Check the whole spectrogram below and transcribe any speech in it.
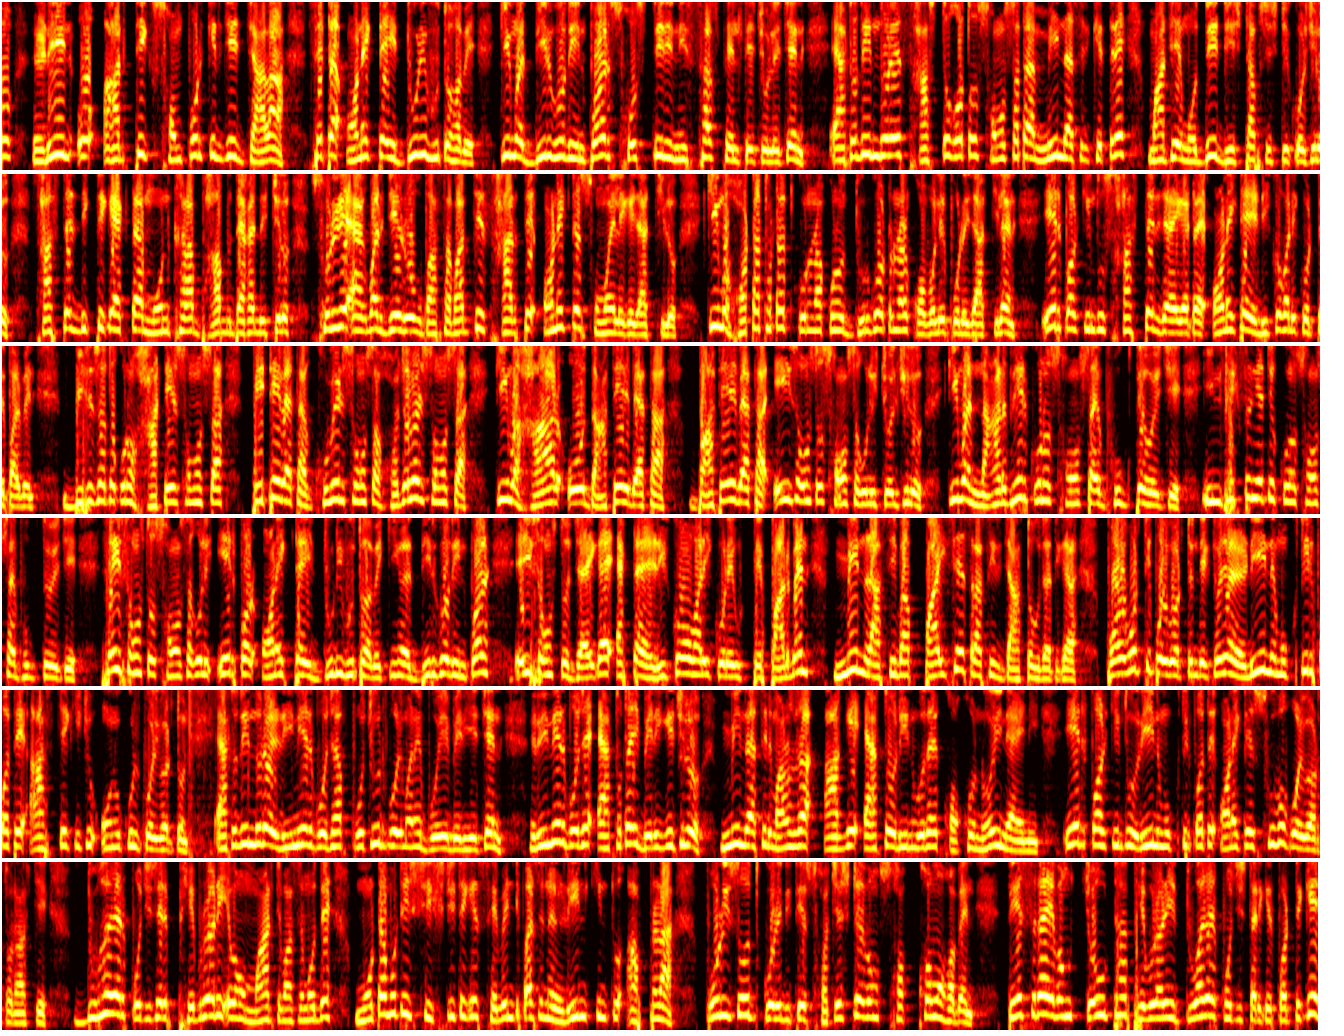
ঋণ ও আর্থিক সম্পর্কের যে জ্বালা, সেটা অনেকটাই দূরীভূত হবে কিংবা দীর্ঘদিন পর স্বস্তির নিঃশ্বাস ফেলতে চলেছেন। এতদিন ধরে স্বাস্থ্যগত সমস্যাটা মীন রাশির ক্ষেত্রে মাঝে মধ্যেই ডিস্টার্ব সৃষ্টি করছিল। স্বাস্থ্যের দিক থেকে একটা মন খারাপ ভাব দেখা দিচ্ছিল। শরীরে একবার যে রোগ বাসা বাঁধছে, সারতে অনেকটা সময় লেগে যাচ্ছিল, কিংবা হঠাৎ হঠাৎ কোনো না কোনো দুর্ঘটনার কবলে পড়ে যাচ্ছিলেন। এরপর কিন্তু স্বাস্থ্যের জায়গাটায় অনেকটাই রিকভারি করতে পারবেন। বিশেষত কোনো হার্টের সমস্যা, পেটে ব্যথা, ঘুমের সমস্যা, হজমের সমস্যা, কিংবা হাড় ও দাঁতের ব্যথা, বাতের ব্যথা, এই সমস্ত সমস্যাগুলি চলছিল, কিংবা নার্ভের কোনো সমস্যায় ভুগতে হয়েছে ইনফেকশন জাতীয় কোনো সমস্যায় ভুগতে হয়েছে, সেই সমস্ত সমস্যাগুলি এরপর অনেকটাই দূরীভূত হবে, কিংবা দীর্ঘদিন পর এই সমস্ত জায়গায় একটা রিকভারি করে উঠতে পারবেন। মীন রাশি বা পাইসেস রাশির জাতক জাতিকারা। পরবর্তী পরিবর্তন দেখতে যায় ঋণ মুক্তির পথে আসছে কিছু অনুকূল পরিবর্তন। এতদিন ধরে ঋণের বোঝা প্রচুর পরিমাণে বয়ে বেরিয়েছেন। ঋণের বোঝা এতটাই বেড়ে গিয়েছিল, মীন রাশির মানুষরা আগে এত ঋণ বোধহয় কখনোই নেয়নি। এরপর কিন্তু ঋণ মুক্তির পথে অনেকটাই শুভ পরিবর্তন আসছে। দু হাজার পঁচিশের ফেব্রুয়ারি এবং মার্চ মাসের মধ্যে মোটামুটি সিক্সটি থেকে সেভেন্টি পার্সেন্ট ঋণ কিন্তু আপনারা পরিশোধ করে দিতে সচেষ্ট এবং সক্ষম হবেন। তেসরা এবং চৌঠা ফেব্রুয়ারি দু হাজার পঁচিশ তারিখের পর থেকে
